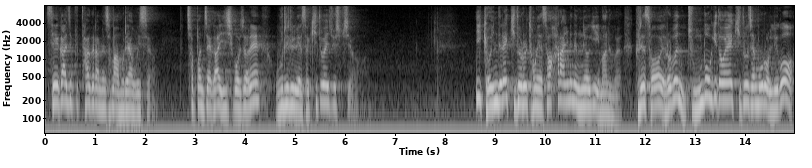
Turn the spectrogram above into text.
세 가지 부탁을 하면서 마무리하고 있어요. 첫 번째가 25절에 우리를 위해서 기도해 주십시오. 이 교인들의 기도를 통해서 하나님의 능력이 임하는 거예요. 그래서 여러분 중보 기도에 기도 제목을 올리고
